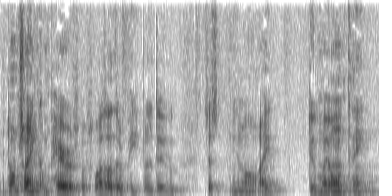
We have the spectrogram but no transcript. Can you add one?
I don't try and compare it with what other people do. Just you know, I do my own thing.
